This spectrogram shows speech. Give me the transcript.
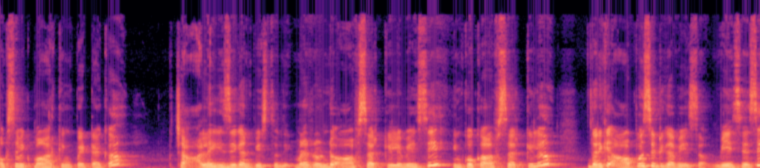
ఒకసారి మీకు మార్కింగ్ పెట్టాక చాలా ఈజీగా అనిపిస్తుంది. మనం రెండు హాఫ్ సర్కిల్ వేసి ఇంకొక హాఫ్ సర్కిల్ దానికి ఆపోజిట్గా వేసాం. వేసేసి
